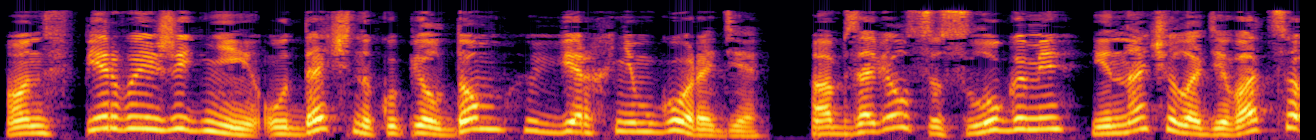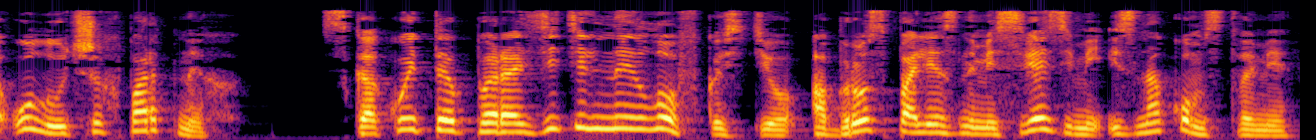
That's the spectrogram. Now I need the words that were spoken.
Он в первые же дни удачно купил дом в верхнем городе, обзавелся слугами и начал одеваться у лучших портных. С какой-то поразительной ловкостью оброс полезными связями и знакомствами,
